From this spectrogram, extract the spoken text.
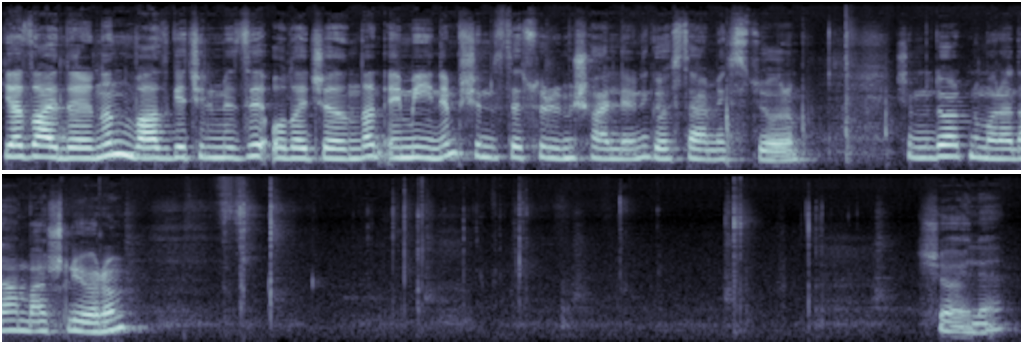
Yaz aylarının vazgeçilmezi olacağından eminim. Şimdi size sürülmüş hallerini göstermek istiyorum. Şimdi 4 numaradan başlıyorum. Şöyle.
